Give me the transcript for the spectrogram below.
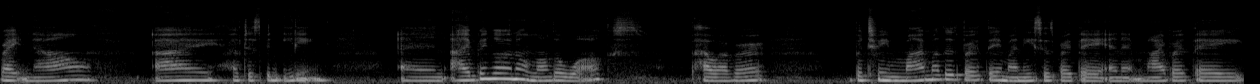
right now, I have just been eating and I've been going on longer walks. However, between my mother's birthday, my niece's birthday, and then my birthday,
